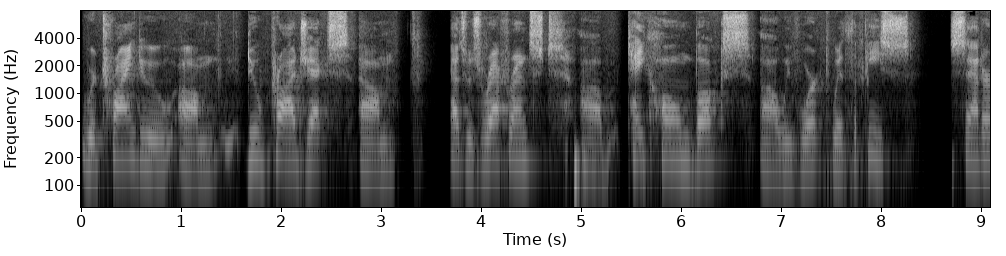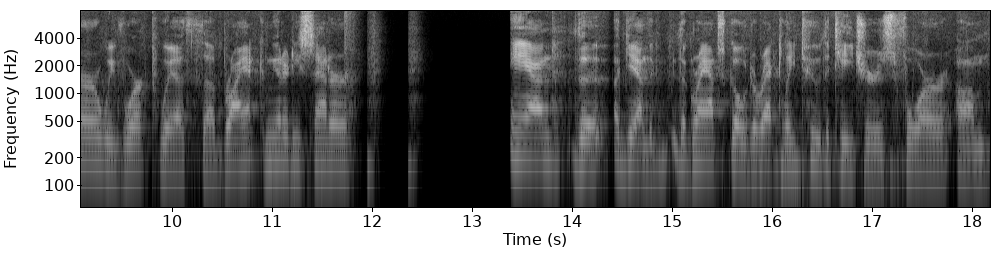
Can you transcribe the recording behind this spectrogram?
we're trying to um, do projects, um, as was referenced, uh, take home books. Uh, we've worked with the Peace Center, we've worked with the Bryant Community Center. And the again, the, the grants go directly to the teachers for um,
